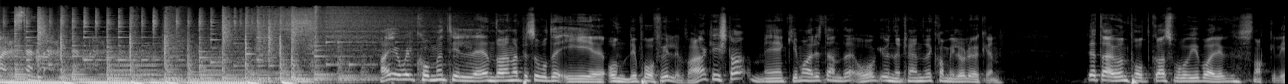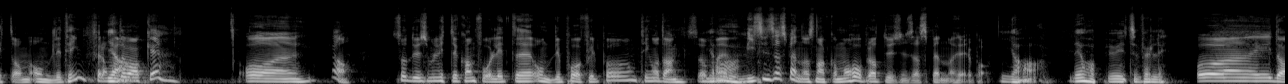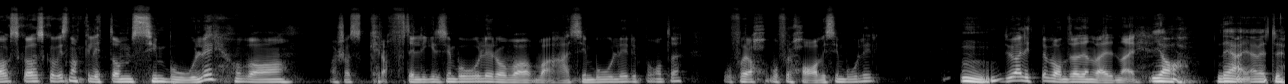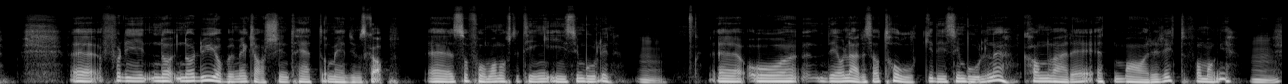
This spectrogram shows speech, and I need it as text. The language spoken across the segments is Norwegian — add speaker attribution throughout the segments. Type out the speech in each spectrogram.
Speaker 1: Kim stemme.
Speaker 2: Hei og velkommen til enda en episode i Åndelig påfyll hver tirsdag med Kim Are Stende og undertegnede Camillo Løken. Dette er jo en podkast hvor vi bare snakker litt om åndelige ting fram og
Speaker 3: Ja.
Speaker 2: tilbake. Og ja, Så du som lytter kan få litt eh, åndelig påfyll på ting og tang som
Speaker 3: Ja.
Speaker 2: eh, vi syns er spennende å snakke om, og håper at du syns er spennende å høre på.
Speaker 3: Ja, det håper vi selvfølgelig.
Speaker 2: Og I dag skal, skal vi snakke litt om symboler, og hva, hva slags kraft det ligger i symboler, og hva, hva er symboler? på en måte? Hvorfor, hvorfor har vi symboler?
Speaker 3: Mm.
Speaker 2: Du er litt bevandra i den verden her.
Speaker 3: Ja, det er jeg, vet du. Eh, fordi når, når du jobber med klarsynthet og mediumskap, eh, så får man ofte ting i symboler.
Speaker 2: Mm.
Speaker 3: Eh, og det å lære seg å tolke de symbolene kan være et mareritt for mange.
Speaker 2: Mm.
